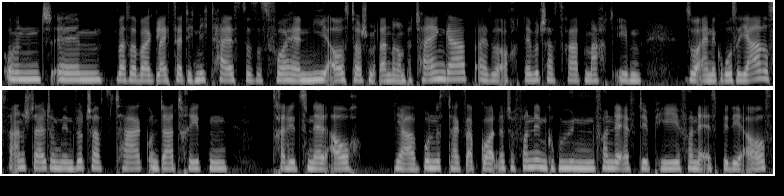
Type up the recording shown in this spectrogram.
Und ähm, was aber gleichzeitig nicht heißt, dass es vorher nie Austausch mit anderen Parteien gab. Also auch der Wirtschaftsrat macht eben so eine große Jahresveranstaltung, den Wirtschaftstag, und da treten traditionell auch ja, Bundestagsabgeordnete von den Grünen, von der FDP, von der SPD auf.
